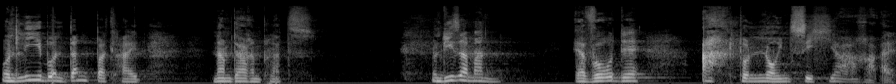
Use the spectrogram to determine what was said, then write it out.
Und Liebe und Dankbarkeit nahm darin Platz. Und dieser Mann, er wurde 98 Jahre alt.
